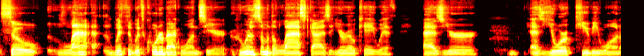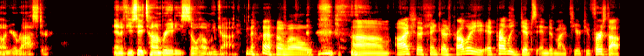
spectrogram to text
So, la- with with quarterback ones here, who are some of the last guys that you're okay with as your as your QB one on your roster? And if you say Tom Brady, so help me God. well, um, I actually think there's probably it probably dips into my tier two. First off,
